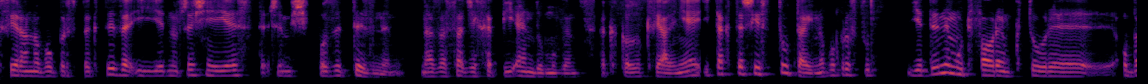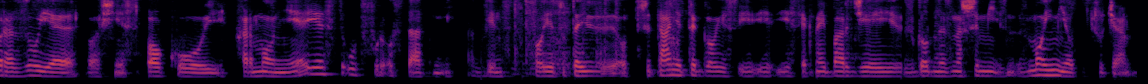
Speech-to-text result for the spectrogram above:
otwiera nową perspektywę i jednocześnie jest czymś pozytywnym, na zasadzie happy endu, mówiąc tak kolokwialnie. I tak też jest tutaj, no po prostu jedynym utworem, który obrazuje właśnie spokój, harmonię, jest utwór ostatni. Tak więc twoje tutaj odczytanie tego jest, jest jak najbardziej zgodne z naszymi, z moimi odczuciami.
